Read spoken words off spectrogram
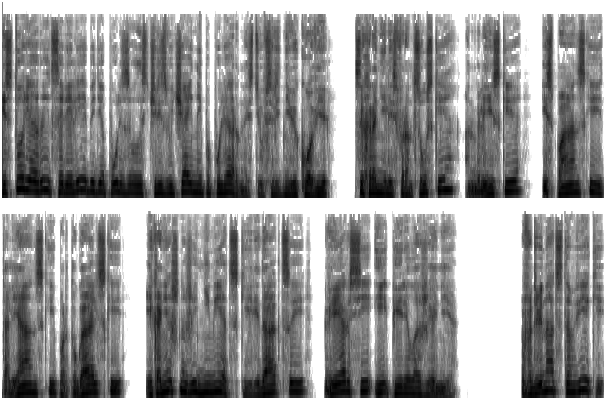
История рыцаря-лебедя пользовалась чрезвычайной популярностью в Средневековье. Сохранились французские, английские, испанские, итальянские, португальские и, конечно же, немецкие редакции, версии и переложения. В XII веке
